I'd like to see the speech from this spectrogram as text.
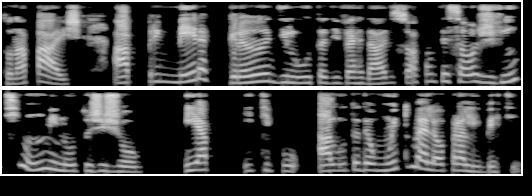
tô na paz. A primeira grande luta de verdade só aconteceu aos 21 minutos de jogo. E, a, e tipo, a luta deu muito melhor para Liberty.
